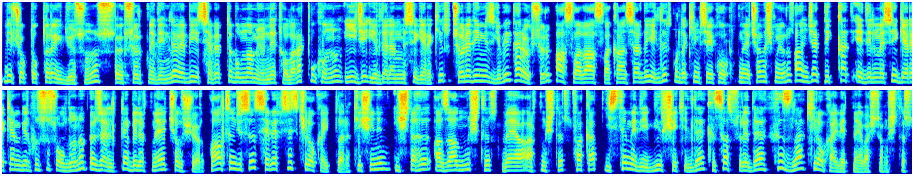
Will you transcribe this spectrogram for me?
Birçok doktora gidiyorsunuz öksürük nedeniyle ve bir sebepte bulunamıyor net olarak. Bu konunun iyice irdelenmesi gerekir. Söylediğimiz gibi her öksürük asla ve asla kanser değildir. Burada kimseyi korkutmaya çalışmıyoruz. Ancak dikkat edilmesi gereken bir husus olduğunu özellikle belirtmeye çalışıyorum. Altıncısı sebepsiz kilo kayıpları. Kişinin iştahı azalmıştır veya artmıştır. Fakat istemediği bir şekilde kısa sürede hızla kilo kaybetmeye başlamıştır.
